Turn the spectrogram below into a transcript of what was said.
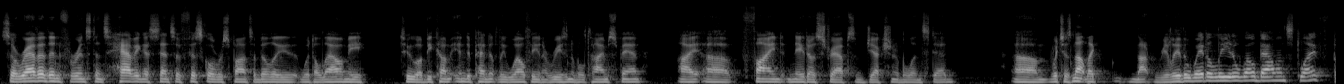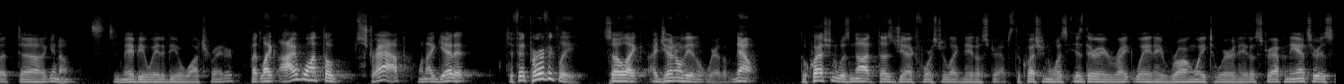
So rather than, for instance, having a sense of fiscal responsibility that would allow me to uh, become independently wealthy in a reasonable time span, I uh, find NATO straps objectionable instead. Um, which is not like not really the way to lead a well-balanced life, but uh, you know, it's maybe a way to be a watch writer. But like, I want the strap when I get it to fit perfectly. So like, I generally don't wear them. Now, the question was not, does Jack Forster like NATO straps? The question was, is there a right way and a wrong way to wear a NATO strap? And the answer is,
